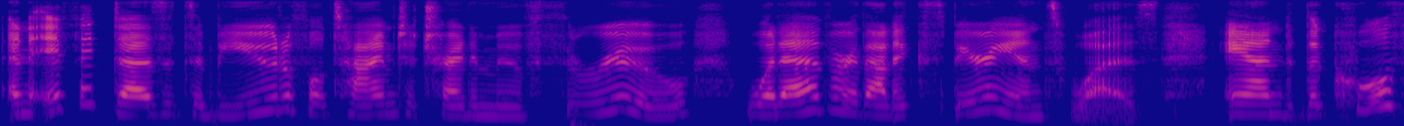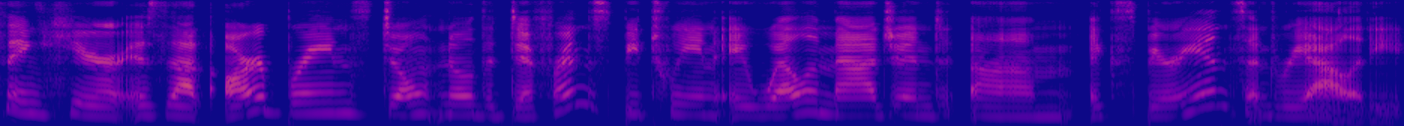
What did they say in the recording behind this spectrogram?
And if it does, it's a beautiful time to try to move through whatever that experience was. And the cool thing here is that our brains don't know the difference between a well imagined um, experience and reality.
